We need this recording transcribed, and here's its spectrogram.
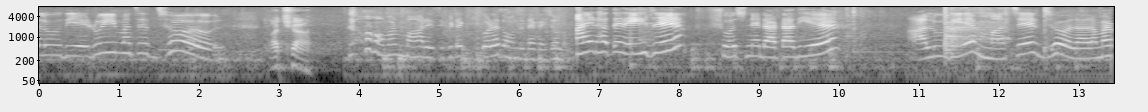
আলু দিয়ে রুই মাছের ঝোল। আচ্ছা। আমার মা রেসিপিটা কি করে তোমাদের দেখাই চলো। মায়ের হাতের এই যে সজনে ডাটা দিয়ে আলু দিয়ে মাছের ঝোল আর আমার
